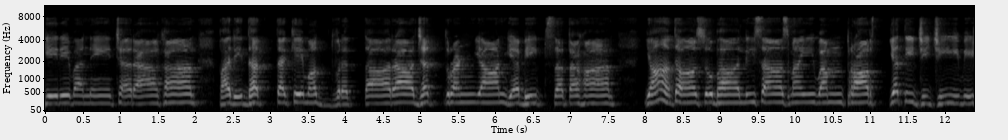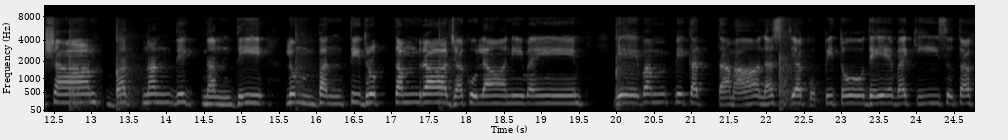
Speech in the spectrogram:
गिरिवनेचराः परिधत्त किमुद्वृत्ता राजत्वण्यान्यभीप्सतः यादासु बालिसास्मैवं प्रार्थ्यति जिजीविषां। बध्नन्दिग्नन्ति लुम्बन्ति धृप्तं राजकुलानि वै। एवं विकत्तमानस्य कुपितो देवकीसुतः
